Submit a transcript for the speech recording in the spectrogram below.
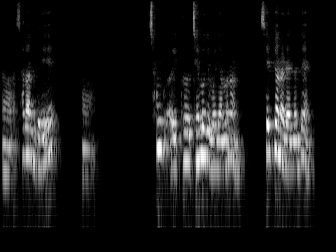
어, 사람들이 어, 천, 그 제목이 뭐냐면은 세 편을 했는데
